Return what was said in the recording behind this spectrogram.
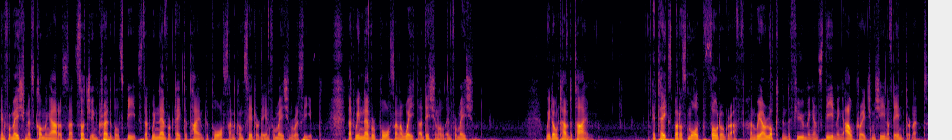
Information is coming at us at such incredible speeds that we never take the time to pause and consider the information received, that we never pause and await additional information. We don't have the time. It takes but a small photograph and we are locked in the fuming and steaming outrage machine of the internet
